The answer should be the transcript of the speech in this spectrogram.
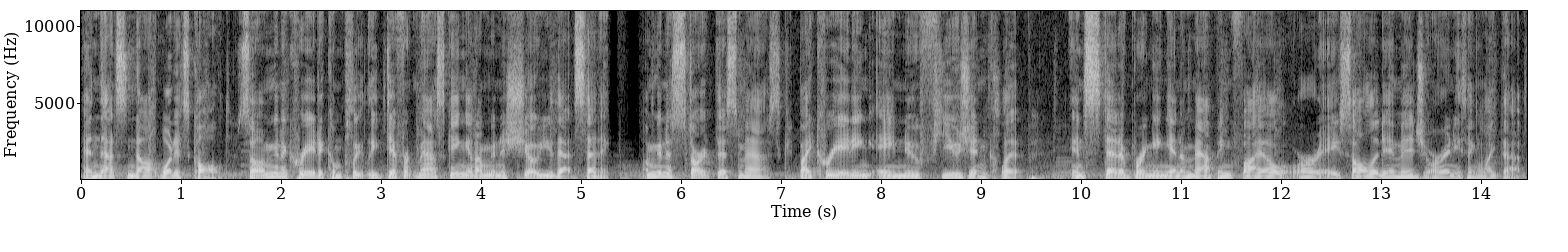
and that's not what it's called. So I'm gonna create a completely different masking and I'm gonna show you that setting. I'm gonna start this mask by creating a new fusion clip instead of bringing in a mapping file or a solid image or anything like that.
